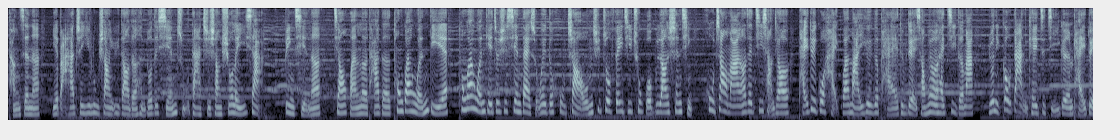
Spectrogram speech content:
唐僧呢，也把他这一路上遇到的很多的险阻大致上说了一下，并且呢。交还了他的通关文牒，通关文牒就是现代所谓的护照。我们去坐飞机出国，不是要申请护照吗？然后在机场就要排队过海关嘛，一个一个排，对不对？小朋友还记得吗？如果你够大，你可以自己一个人排队；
